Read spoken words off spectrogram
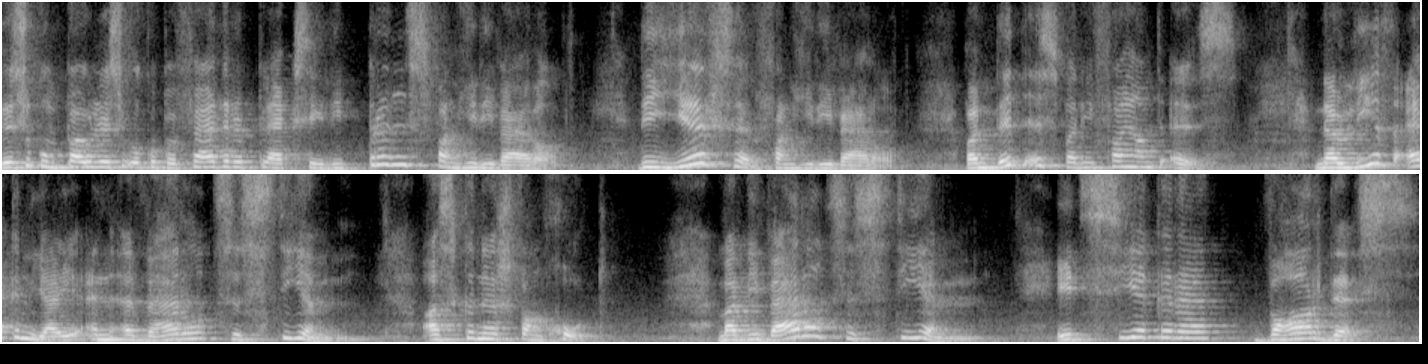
Dis hoekom Paulus ook op 'n verdere plek sê die prins van hierdie wêreld, die heerser van hierdie wêreld, want dit is wat die vyand is. Nou leef ek en jy in 'n wêreldstelsel as kinders van God. Maar die wêreldstelsel het sekere waardes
